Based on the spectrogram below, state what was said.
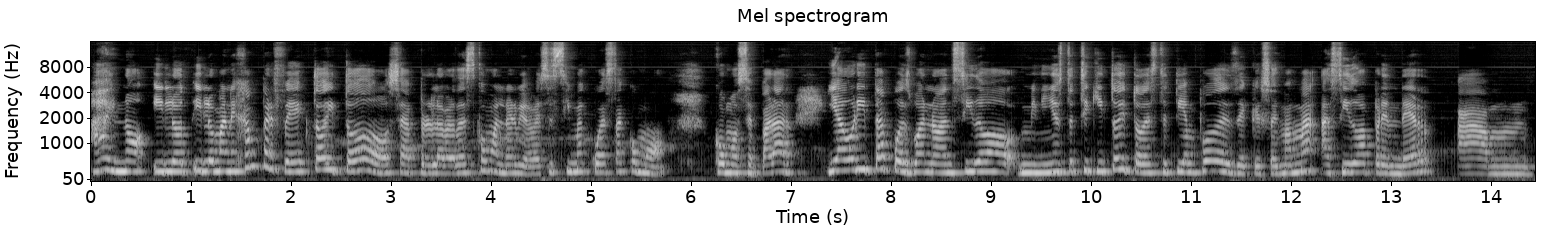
ay, no, y lo, y lo manejan perfecto y todo, o sea, pero la verdad es como el nervio, a veces sí me cuesta como, como separar. Y ahorita, pues bueno, han sido, mi niño está chiquito y todo este tiempo desde que soy mamá ha sido aprender a... Mm,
